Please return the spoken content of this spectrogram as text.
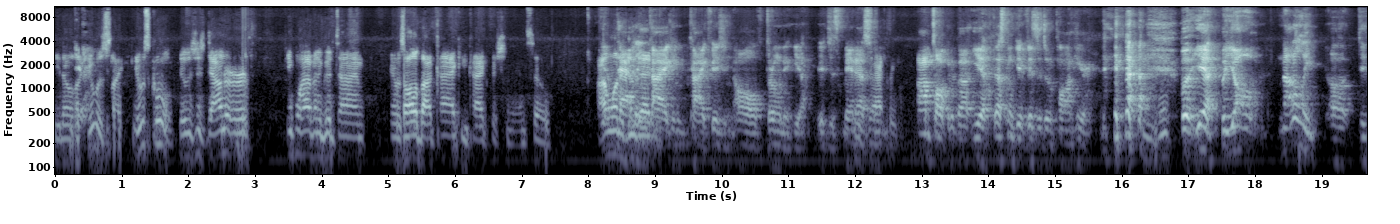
You know, like Yeah. it was like it was cool. It was just down to earth, people having a good time. It was all about kayaking, kayak fishing, man. So I want to do that kayaking, kayak fishing, all thrown in. Yeah, it just man, that's exactly. I'm talking about. Yeah, that's gonna get visited upon here. Mhm. but yeah, but y'all not only uh, do,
